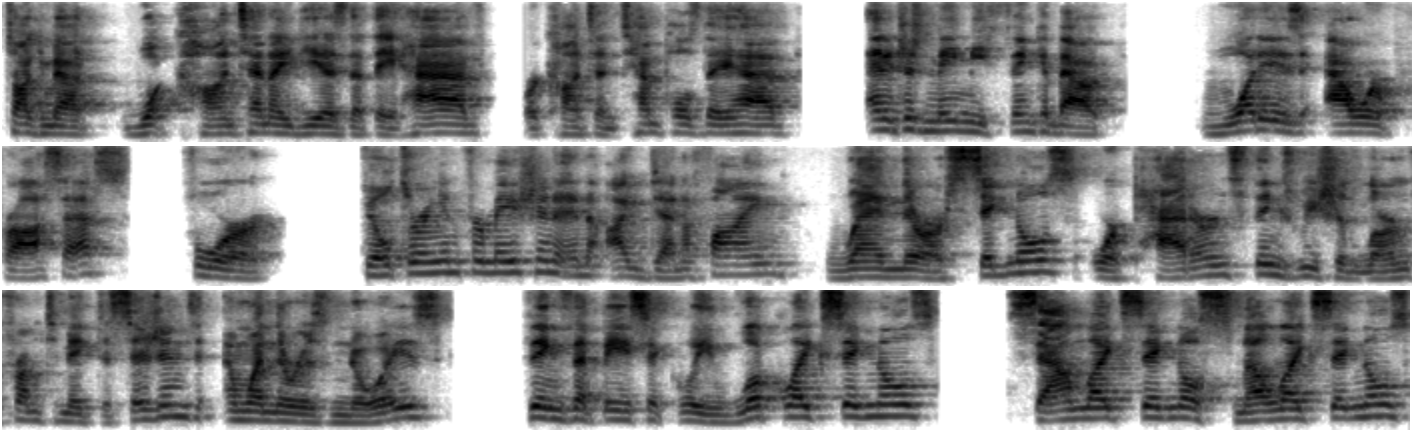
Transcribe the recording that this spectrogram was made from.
talking about what content ideas that they have or content temples they have. And it just made me think about what is our process for filtering information and identifying when there are signals or patterns, things we should learn from to make decisions, and when there is noise, things that basically look like signals, sound like signals, smell like signals,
